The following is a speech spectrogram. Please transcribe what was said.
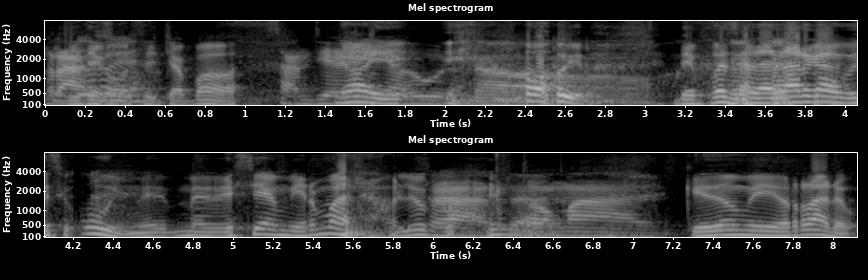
Raro. viste cómo se chapaba. Santiago No, y- duro. No. Obvio. Después a la larga, pues, uy, me, me besé a mi hermano, loco. Claro. Quedó medio raro.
